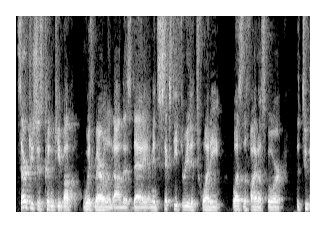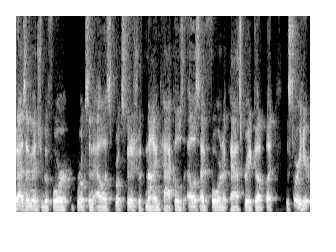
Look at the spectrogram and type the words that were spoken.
Syracuse just couldn't keep up with Maryland on this day. I mean, 63 to 20 was the final score. The two guys I mentioned before, Brooks and Ellis. Brooks finished with nine tackles. Ellis had four in a pass breakup. But the story here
